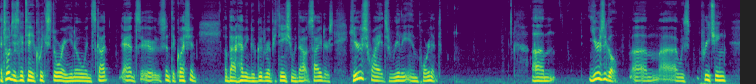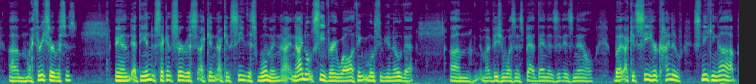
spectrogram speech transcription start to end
I told you I was going to tell you a quick story. You know, when Scott answer, sent the question about having a good reputation with outsiders, here's why it's really important. Um, years ago, um, I was preaching um, my three services. And at the end of second service, I can I can see this woman, and I don't see very well. I think most of you know that. Um, my vision wasn't as bad then as it is now, but I could see her kind of sneaking up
